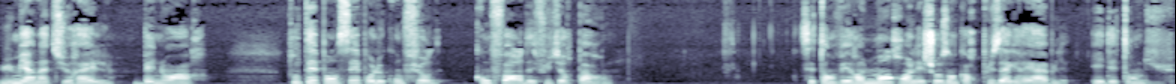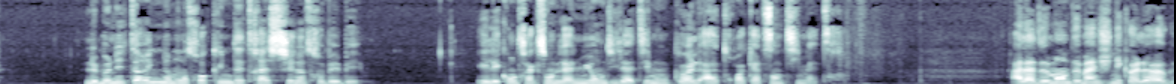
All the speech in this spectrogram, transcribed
lumière naturelle, baignoire. Tout est pensé pour le confort des futurs parents. Cet environnement rend les choses encore plus agréables et détendues. Le monitoring ne montre aucune détresse chez notre bébé. Et les contractions de la nuit ont dilaté mon col à 3-4 cm. À la demande de ma gynécologue,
